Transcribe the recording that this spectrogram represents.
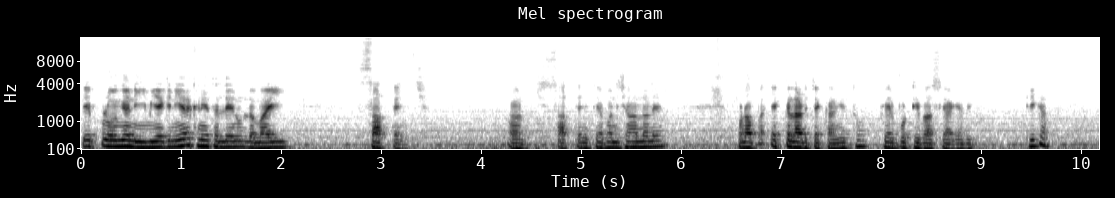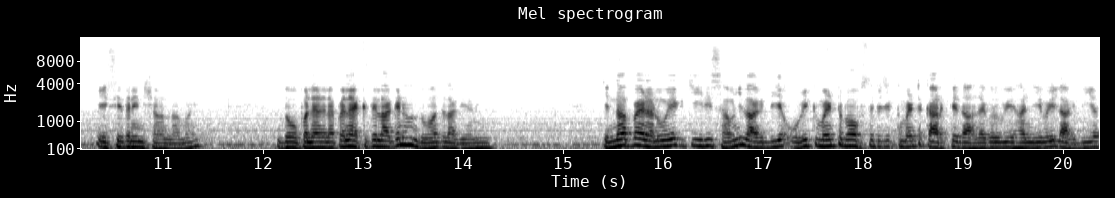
ਤੇ ਪਲੋਈਆਂ ਨੀਵੀਆਂ ਕਿੰਨੀਆਂ ਰੱਖਣੀਆਂ, ਥੱਲੇ ਨੂੰ ਲੰਬਾਈ 7 ਇੰਚ। ਹਾਂ 7 ਇੰਚ ਤੇ ਆਪਾਂ ਨਿਸ਼ਾਨ ਲਾ ਲਿਆ। ਹੁਣ ਆਪਾਂ ਇੱਕ ਲੜ ਚੱਕਾਂਗੇ ਇੱਥੋਂ, ਫਿਰ ਪੁੱਠੇ ਪਾਸੇ ਆ ਗਿਆ ਦੇਖੋ। ਠੀਕ ਆ? ਇਸੇ ਤਰ੍ਹਾਂ ਹੀ ਨਿਸ਼ਾਨ ਲਾਵਾਂਗੇ। ਦੋ ਪੱਲਿਆਂ ਦੇ ਲਾ, ਪਹਿਲਾਂ ਇੱਕ ਤੇ ਲੱਗ ਗਏ ਨਾ, ਹੁਣ ਦੋਵਾਂ ਤੇ ਲੱਗ ਜਾਣਗੇ ਜਿੰਨਾ ਭੈਣਾਂ ਨੂੰ ਇਹ ਚੀਜ਼ ਦੀ ਸਮਝ ਲੱਗਦੀ ਆ, ਉਹ ਵੀ ਕਮੈਂਟ ਬਾਕਸ ਦੇ ਵਿੱਚ ਕਮੈਂਟ ਕਰਕੇ ਦੱਸ ਦਿਆ ਕਰੋ ਵੀ ਹਾਂਜੀ ਬਈ ਲੱਗਦੀ ਆ।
